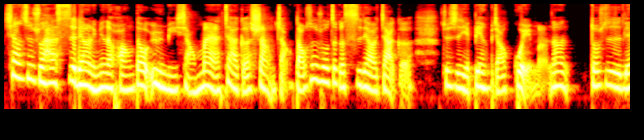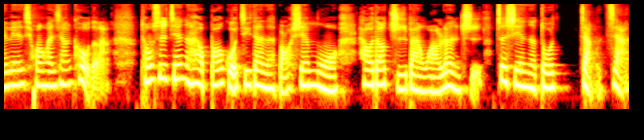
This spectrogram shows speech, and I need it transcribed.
像是说它饲料里面的黄豆、玉米、小麦啊，价格上涨，导致说这个饲料价格就是也变比较贵嘛。那都是连连环环相扣的啦。同时间呢，还有包裹鸡蛋的保鲜膜，还有到纸板、瓦楞纸这些呢都涨价，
